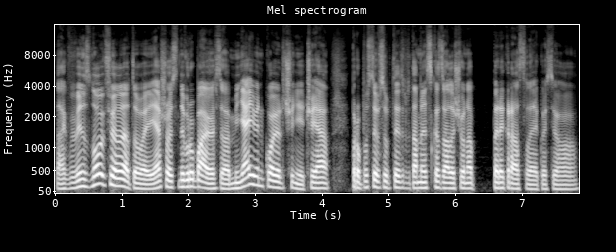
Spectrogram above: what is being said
Так, він знову фіолетовий, я щось не врубаюся. Міняє він колір чи ні? Чи я пропустив субтитри, там не сказали, що вона перекрасила якось його.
